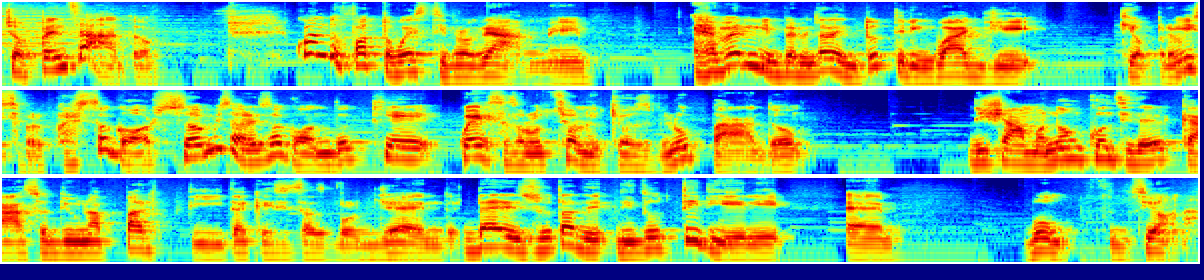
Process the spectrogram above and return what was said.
ci ho pensato. Quando ho fatto questi programmi e averli implementati in tutti i linguaggi che ho previsto per questo corso, mi sono reso conto che questa soluzione che ho sviluppato diciamo, non considera il caso di una partita che si sta svolgendo. Dai risultati di tutti i tiri, eh, boom, funziona.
